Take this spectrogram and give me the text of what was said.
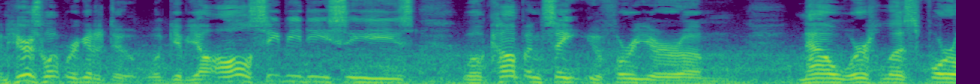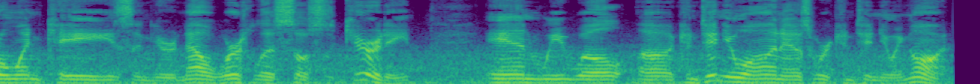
And here's what we're going to do we'll give you all CBDCs, we'll compensate you for your um, now worthless 401ks and your now worthless Social Security and we will uh, continue on as we're continuing on.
